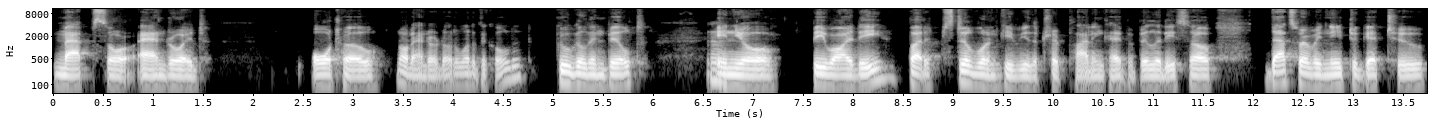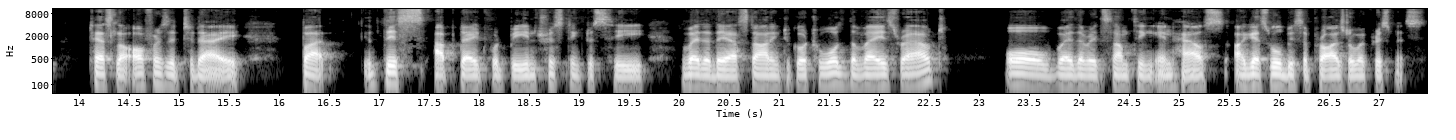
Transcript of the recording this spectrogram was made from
Maps or Android Auto, not Android Auto, what do they call it? Google inbuilt mm. in your BYD, but it still wouldn't give you the trip planning capability. So that's where we need to get to. Tesla offers it today, but this update would be interesting to see whether they are starting to go towards the Waze route or whether it's something in house. I guess we'll be surprised over Christmas.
